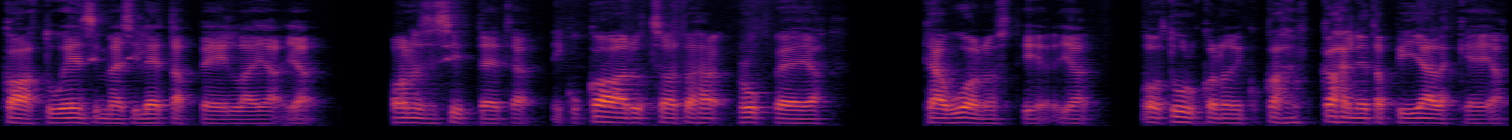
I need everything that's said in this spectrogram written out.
kaatuu ensimmäisillä etapeilla ja, ja onhan se sitten, että niin kuin kaadut, saat vähän rupea ja käy huonosti ja, ja oot ulkona niin kuin kahden etapin jälkeen ja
